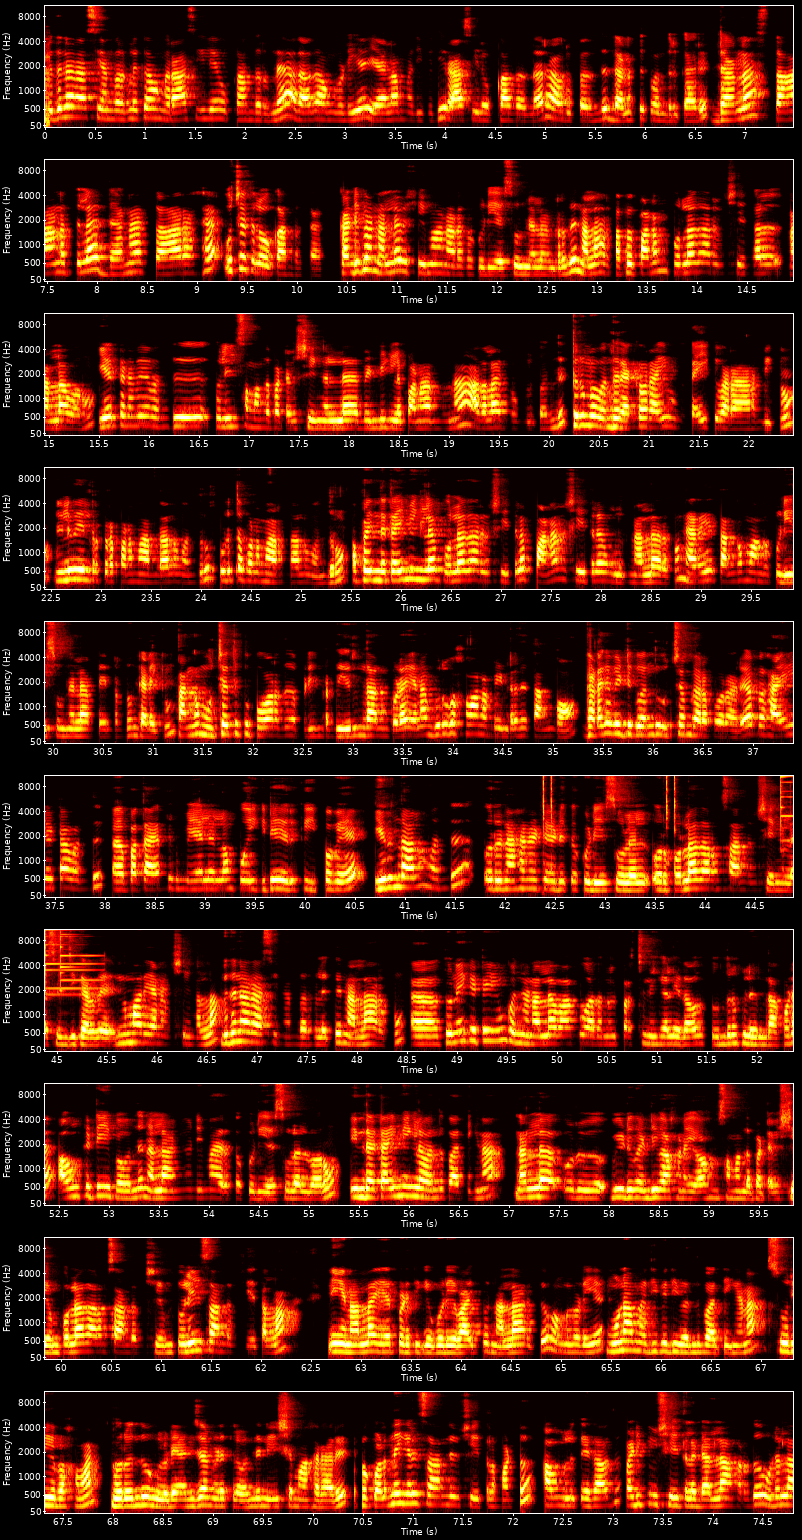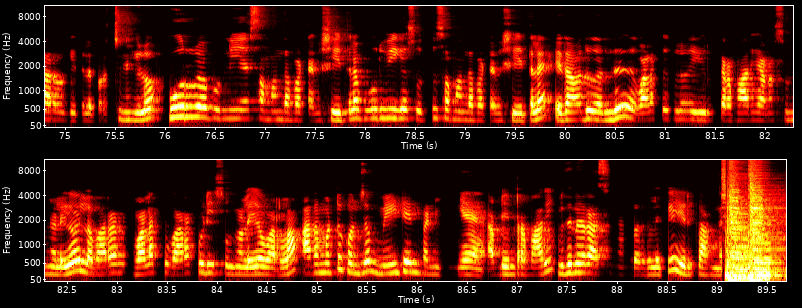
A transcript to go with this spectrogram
மிதுன ராசி அன்பர்களுக்கு அவங்க ராசியிலே உட்கார்ந்து அதாவது அவங்களுடைய ஏழாம் அதிபதி ராசியில உட்கார்ந்துருந்தாரு. அவர் இப்ப வந்து தனத்துக்கு வந்திருக்காரு. தன ஸ்தானத்துல தன காரக உச்சத்துல உட்கார்ந்துருக்காரு. கண்டிப்பா நல்ல விஷயமா நடக்கக்கூடிய சூழ்நிலைன்றது நல்லா இருக்கும். அப்ப பணம் பொருளாதார விஷயங்கள் நல்லா வரும். ஏற்கனவே வந்து தொழில் சம்பந்தப்பட்ட விஷயங்கள்ல பெண்டிங்ல பணம் இருந்ததுன்னா அதெல்லாம் இப்ப உங்களுக்கு வந்து திரும்ப வந்து ரெக்கவர் ஆகி உங்க கைக்கு வர ஆரம்பிக்கும். நிலுவையில் இருக்கிற பணமா இருந்தாலும் வந்துடும் கொடுத்த பணமா இருந்தாலும் வந்துடும் அப்ப இந்த டைமிங்ல பொருளாதார விஷயத்துல பண விஷயத்துல உங்களுக்கு நல்லா இருக்கும். நிறைய தங்கம் வாங்கக்கூடிய சூழ்நிலை அப்படின்றதும் கிடைக்கும். தங்கம் உச்சத்துக்கு போறது அப்படின்றது இருந்தாலும் கூட ஏன்னா குரு பகவான் அப்படின்றது தங்கம். கடக வீட்டுக்கு வந்து உச்சம் பெற போறாரு. அப்ப ஹைலைட்டா வந்து பத்தாயிரத்துக்கு மேல எல்லாம் போய்கிட்டே இருக்கு இப்பவே. இருந்தாலும் வந்து ஒரு நகை நட்டு எடுக்கக்கூடிய சூழல் ஒரு பொருளாதாரம் சார்ந்த விஷயங்கள்ல செஞ்சுக்கிறது இந்த மாதிரியான விஷயங்கள்லாம் மிதனராசி நண்பர்களுக்கு நல்லா இருக்கும். அஹ், துணைக்கிட்டையும் கொஞ்சம் நல்ல வாக்குவாதங்கள் பிரச்சனைகள் ஏதாவது தொந்தரவுகள் இருந்தா கூட அவங்க கிட்டயும் இப்ப வந்து நல்ல அந்யோன்யமா இருக்கக்கூடிய சூழல் வரும். இந்த டைமிங்ல வந்து பாத்தீங்கன்னா நல்ல ஒரு வீடு வண்டி வாகன யோகம் சம்பந்தப்பட்ட விஷயம் விஷயம் பொருளாதாரம் சார்ந்த விஷயம் தொழில் சார்ந்த விஷயத்தெல்லாம் நீங்க நல்லா ஏற்படுத்திக்கக்கூடிய வாய்ப்பு நல்லா இருக்கு. உங்களுடைய மூணாம் அதிபதி வந்து பாத்தீங்கன்னா சூரிய பகவான். அவர் வந்து உங்களுடைய அஞ்சாம் இடத்துல வந்து நேசமாகிறாரு இப்ப குழந்தைகள் சார்ந்த விஷயத்துல மட்டும் அவங்களுக்கு ஏதாவது படிப்பு விஷயத்துல டல் ஆகிறதோ உடல் ஆரோக்கியத்துல பிரச்சனைகளோ பூர்வ புண்ணிய சம்பந்தப்பட்ட விஷயத்துல பூர்வீக சொத்து சம்பந்தப்பட்ட விஷயத்துல ஏதாவது வந்து வழக்குகளோ இருக்கிற மாதிரியான சூழ்நிலையோ இல்ல வர வழக்கு வரக்கூடிய சூழ்நிலையோ வரலாம். அதை மட்டும் கொஞ்சம் மெயின்டைன் பண்ணிக்கிங்க அப்படின்ற மாதிரி மிதனராசி நண்பர்களுக்கு இருக்காங்க.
